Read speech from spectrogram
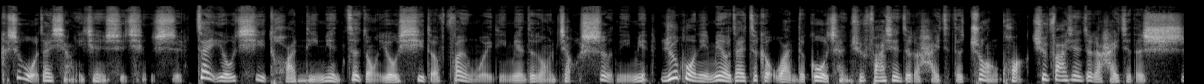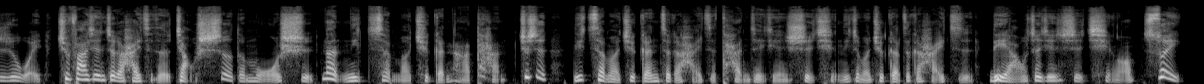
可是我在想一件事情是，在游戏团里面，这种游戏的氛围里面，这种角色里面，如果你没有在这个玩的过程去发现这个孩子的状况，去发现这个孩子的思维，去发现这个孩子的角色的模式，那你怎么去跟他谈？就是你怎么去跟这个孩子谈这件事情？你怎么去跟这个孩子聊这件事情？哦，所以。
